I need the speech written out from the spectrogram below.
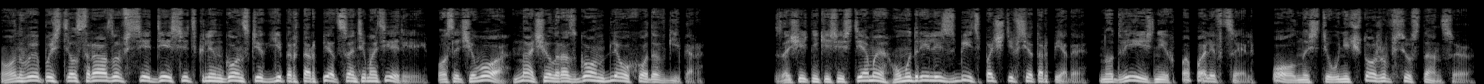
Он выпустил сразу все десять клингонских гиперторпед с антиматерией, после чего начал разгон для ухода в гипер. Защитники системы умудрились сбить почти все торпеды, но две из них попали в цель, полностью уничтожив всю станцию.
